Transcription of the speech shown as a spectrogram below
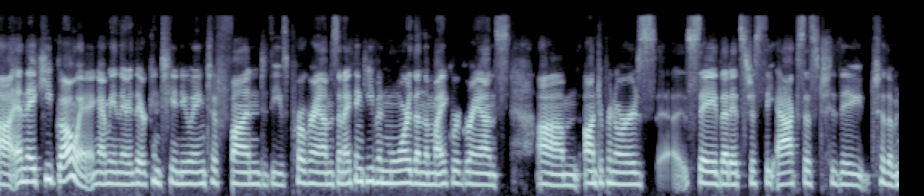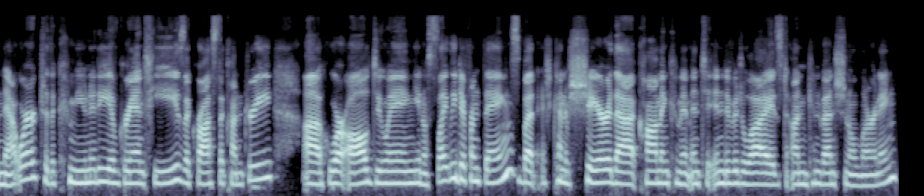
Uh, and they keep going. I mean they're they're continuing to fund these programs. And i think even more than the micro grants um, entrepreneurs uh, say that it's just the access to the to the network to the community of grantees across the country uh, who are all doing you know slightly different things but kind of share that common commitment to individualized unconventional learning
